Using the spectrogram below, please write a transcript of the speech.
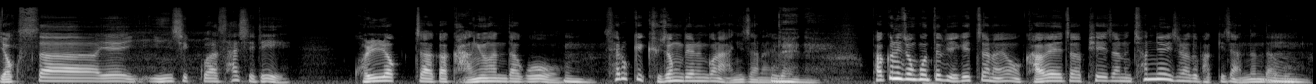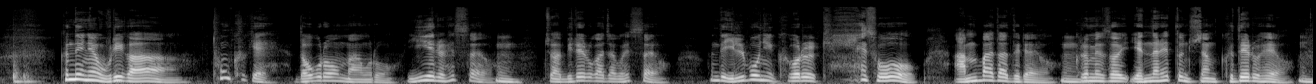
역사의 인식과 사실이 권력자가 강요한다고 음. 새롭게 규정되는 건 아니잖아요. 네네. 박근혜 정권 때도 얘기했잖아요. 가해자 피해자는 천년이 지나도 바뀌지 않는다고. 음. 근데 그냥 우리가 통 크게 너그러운 마음으로 이해를 했어요. 음. 좋아 미래로 가자고 했어요. 근데 일본이 그거를 계속 안 받아들여요. 음. 그러면서 옛날 했던 주장 그대로 해요. 음.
